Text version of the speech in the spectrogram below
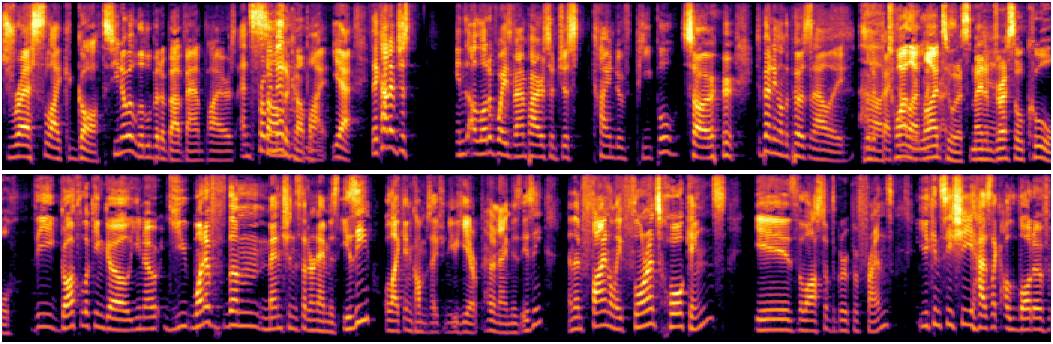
dress like goths. You know a little bit about vampires, and Probably some met a couple. might. Yeah, they kind of just. In a lot of ways, vampires are just kind of people. So, depending on the personality, would Ah, Twilight lied to us, made him dress all cool. The goth-looking girl, you know, you one of them mentions that her name is Izzy, or like in conversation, you hear her name is Izzy, and then finally, Florence Hawkins is the last of the group of friends. You can see she has like a lot of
